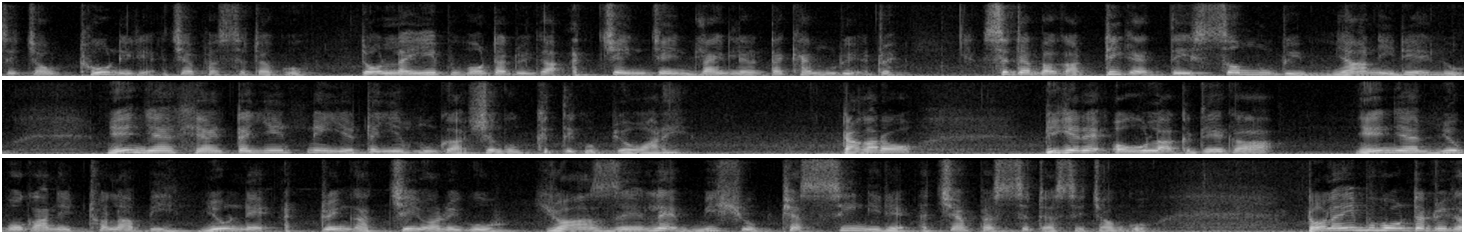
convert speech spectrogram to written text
စစ်ကြောင်းထိုးနေတဲ့အကြက်ဖက်စစ်တပ်ကိုဒေါ်လာရေးပူပေါင်းတပ်တွေကအကြိမ်ကြိမ်လိုက်လံတိုက်ခိုက်မှုတွေအတွင်းစစ်တပ်ဘက်ကတိကျသေးဆုံးမှုတွေများနေတယ်လို့မြင်းကြံခရိုင်တရင်နှင့်ရဲ့တရင်မှုကရန်ကုန်ခေတ်ကိုပြောပါတယ်။ဒါကတော့ပြီးခဲ့တဲ့ဩဂုတ်လကတည်းက မြင်းကြံမြို့ပေါ်ကနေထွက်လာပြီးမြို့နယ်အတွင်းကဂျေဝါရီကိုရွာစင်လက်မိရှုဖျက်ဆီးနေတဲ့အကြက်ဖက်စစ်တပ်စစ်ကြောင်းကိုဒေါ်လာရေးပူပေါင်းတပ်တွေက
